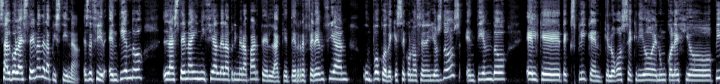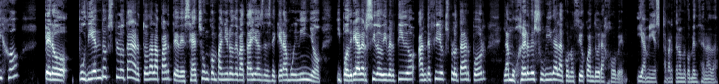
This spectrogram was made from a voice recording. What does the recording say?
salvo la escena de la piscina. Es decir, entiendo la escena inicial de la primera parte en la que te referencian un poco de qué se conocen ellos dos, entiendo el que te expliquen que luego se crió en un colegio pijo, pero pudiendo explotar toda la parte de se ha hecho un compañero de batallas desde que era muy niño y podría haber sido divertido, han decidido explotar por la mujer de su vida la conoció cuando era joven. Y a mí esta parte no me convence nada.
